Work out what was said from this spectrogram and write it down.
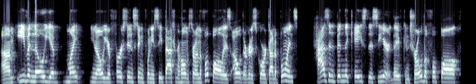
um, even though you might, you know, your first instinct when you see Patrick Mahomes throwing the football is, oh, they're going to score a ton of points, hasn't been the case this year. They've controlled the football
